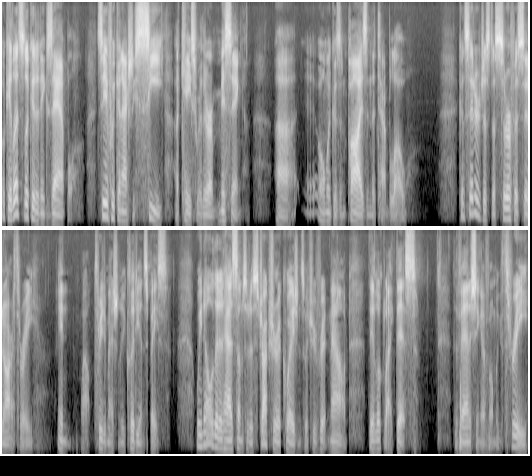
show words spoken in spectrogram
Okay, let's look at an example. See if we can actually see a case where there are missing uh, omegas and pi's in the tableau. Consider just a surface in R3, in, well, three-dimensional Euclidean space. We know that it has some sort of structure equations, which we've written out. They look like this. The vanishing of omega 3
